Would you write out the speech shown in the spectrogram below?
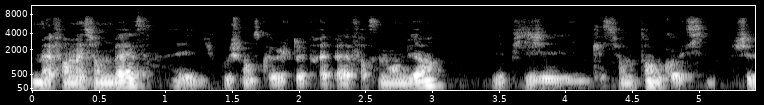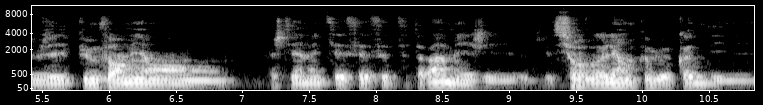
ma formation de base et du coup je pense que je le ferais pas forcément bien. Et puis j'ai une question de temps quoi aussi. J'ai pu me former en HTML, CSS, etc. Mais j'ai j'ai survolé un peu le code des,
